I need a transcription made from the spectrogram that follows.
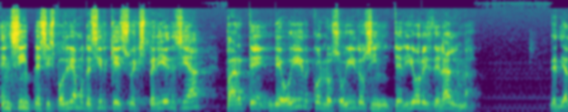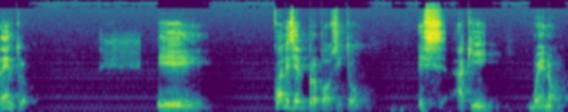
en síntesis, podríamos decir que su experiencia parte de oír con los oídos interiores del alma, desde adentro. ¿Y cuál es el propósito? Es aquí bueno,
